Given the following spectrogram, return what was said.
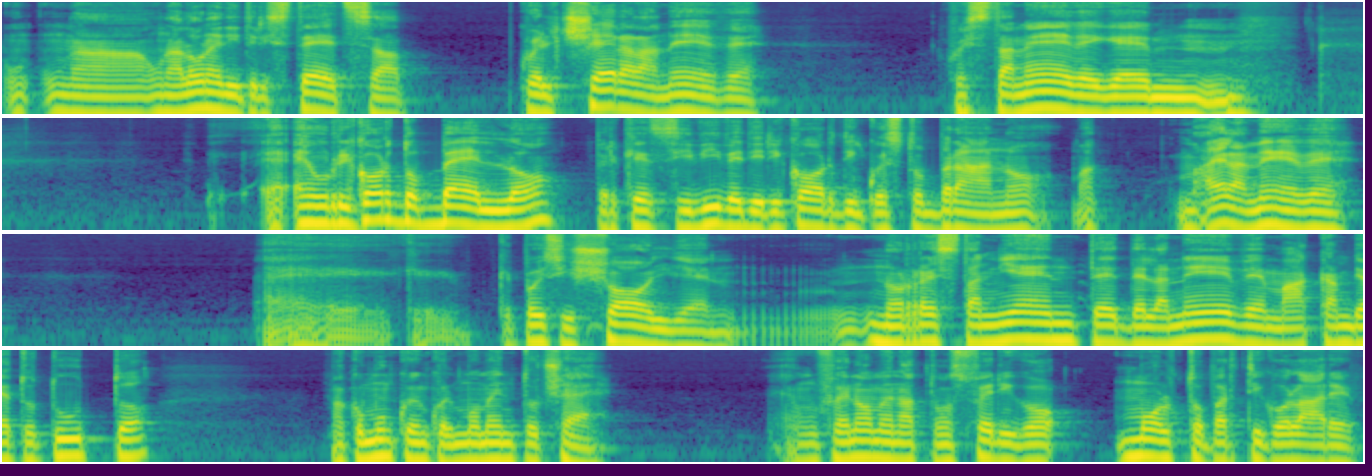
un, una, un alone di tristezza, quel c'era la neve, questa neve che mm, è un ricordo bello perché si vive di ricordi in questo brano, ma, ma è la neve che, che, poi si scioglie, non resta niente della neve, ma ha cambiato tutto, ma comunque in quel momento c'è. È un fenomeno atmosferico molto particolare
